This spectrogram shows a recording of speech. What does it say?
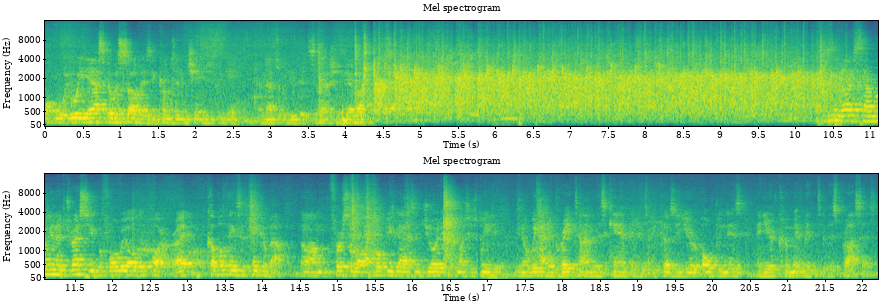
what we ask of a sub is he comes in and changes the game, and that's what he did. Sebastian, you is the last time we're going to address you before we all depart, right? A couple things to think about. Um, first of all, I hope you guys enjoyed it as much as we did. You know, we had a great time in this camp, and it's because of your openness and your commitment to this process.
